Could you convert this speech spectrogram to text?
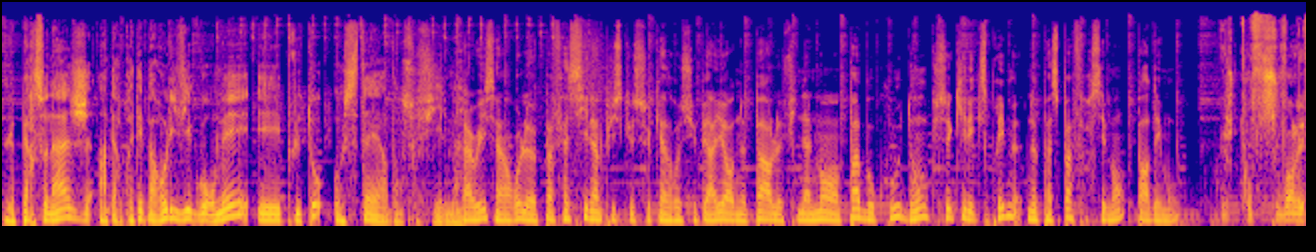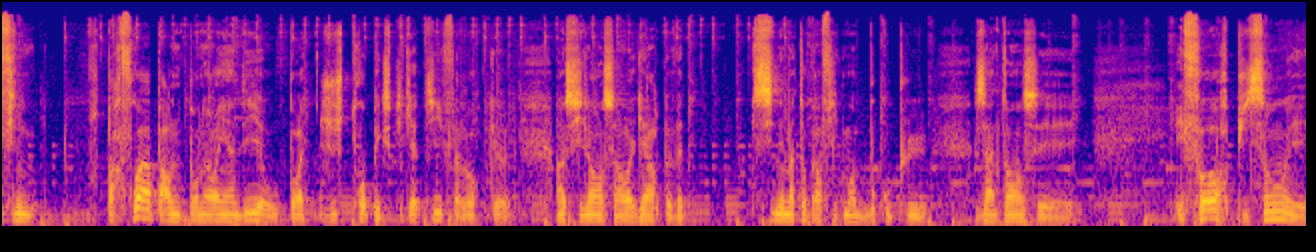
Le personnage, interprété par Olivier Gourmet, est plutôt austère dans ce film. Bah oui, c'est un rôle pas facile, hein, puisque ce cadre supérieur ne parle finalement pas beaucoup, donc ce qu'il exprime ne passe pas forcément par des mots. Je trouve souvent les films parfois pour ne rien dire ou pour être juste trop explicatifs, alors qu'un silence, un regard peuvent être cinématographiquement beaucoup plus intenses et, et forts, puissants et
